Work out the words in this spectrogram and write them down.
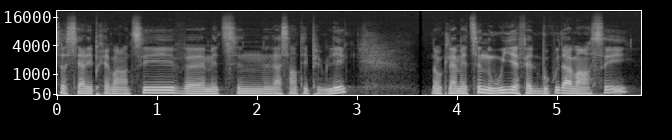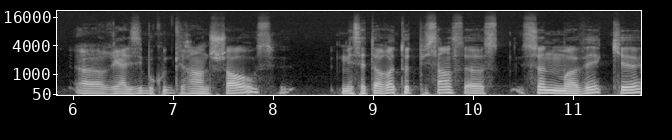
sociale et préventive, euh, médecine, la santé publique. Donc la médecine, oui, a fait beaucoup d'avancées, a réalisé beaucoup de grandes choses, mais cette aura toute puissance sonne mauvais que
